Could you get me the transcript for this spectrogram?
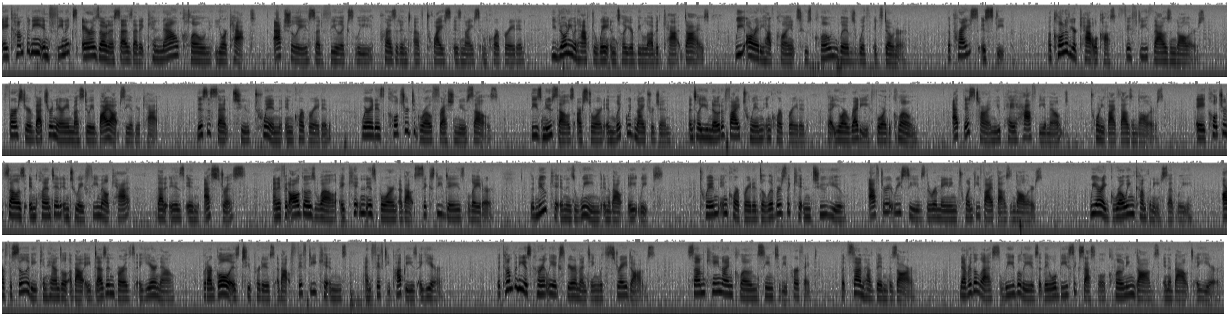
A company in Phoenix, Arizona says that it can now clone your cat. Actually, said Felix Lee, president of Twice is Nice Incorporated, you don't even have to wait until your beloved cat dies. We already have clients whose clone lives with its donor. The price is steep. A clone of your cat will cost $50,000. First, your veterinarian must do a biopsy of your cat. This is sent to Twin Incorporated, where it is cultured to grow fresh new cells. These new cells are stored in liquid nitrogen until you notify Twin Incorporated that you are ready for the clone. At this time, you pay half the amount, $25,000. A cultured cell is implanted into a female cat that is in estrus, and if it all goes well, a kitten is born about 60 days later. The new kitten is weaned in about eight weeks. Twin Incorporated delivers the kitten to you after it receives the remaining $25,000. We are a growing company, said Lee. Our facility can handle about a dozen births a year now, but our goal is to produce about 50 kittens and 50 puppies a year. The company is currently experimenting with stray dogs. Some canine clones seem to be perfect, but some have been bizarre. Nevertheless, Lee believes that they will be successful cloning dogs in about a year.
